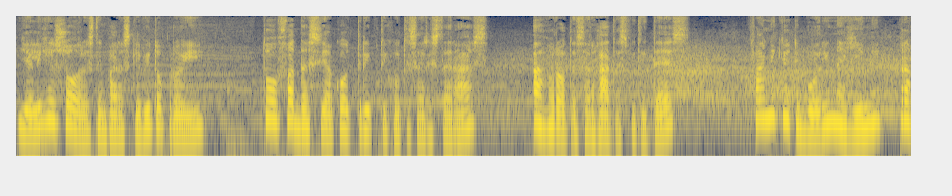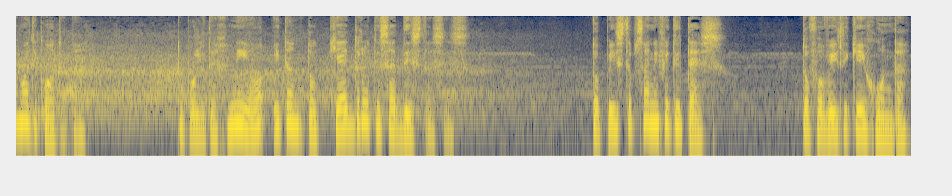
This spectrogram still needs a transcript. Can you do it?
Για λίγες ώρες την Παρασκευή το πρωί, το φαντασιακό τρίπτυχο της αριστεράς, αγρότες, εργάτες, φοιτητές, φάνηκε ότι μπορεί να γίνει πραγματικότητα. Το Πολυτεχνείο ήταν το κέντρο της αντίστασης. Το πίστεψαν οι φοιτητές. Το φοβήθηκε η Χούντα.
